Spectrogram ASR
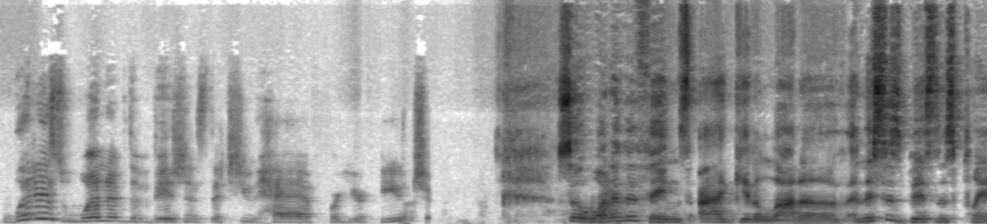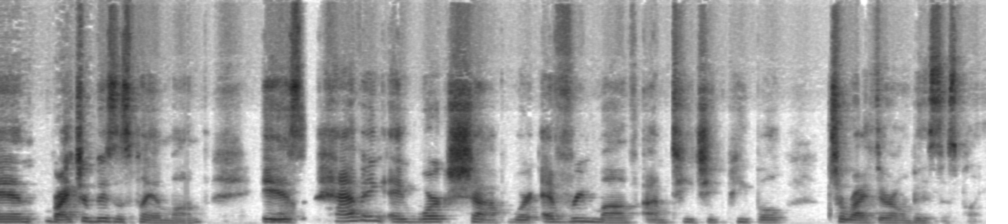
what is one of the visions that you have for your future? So one of the things I get a lot of, and this is business plan, write your business plan month, is yeah. having a workshop where every month I'm teaching people to write their own business plans.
